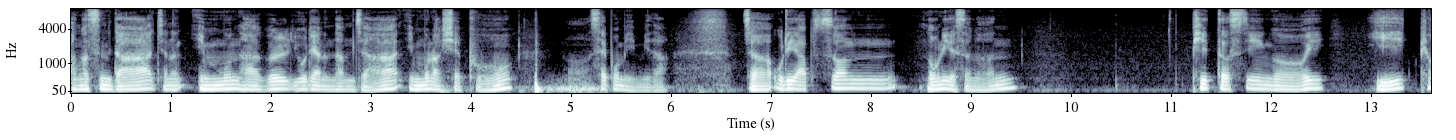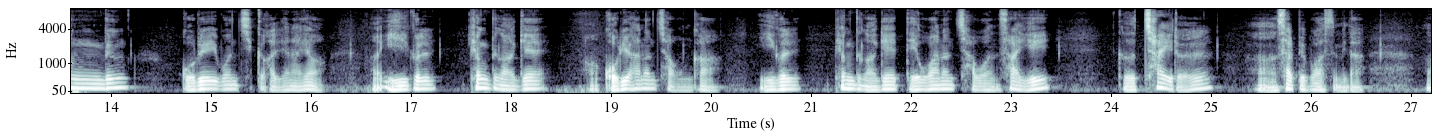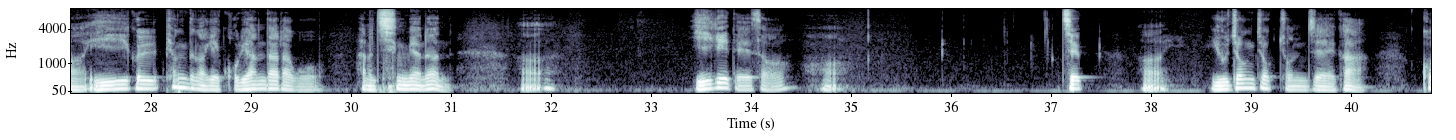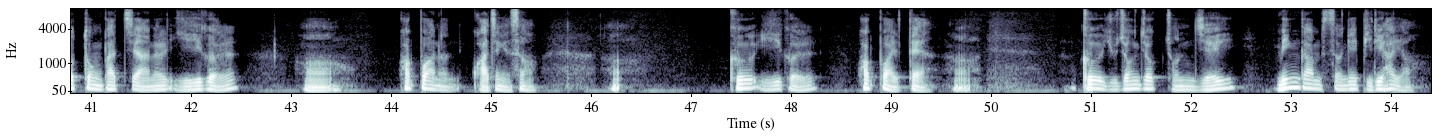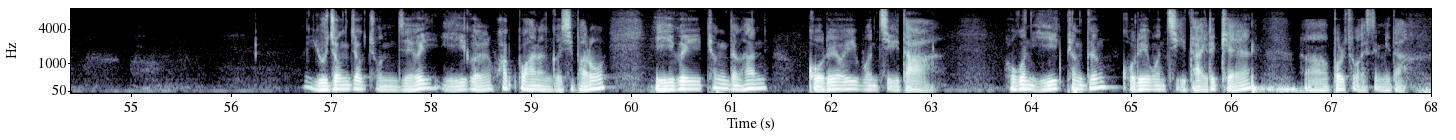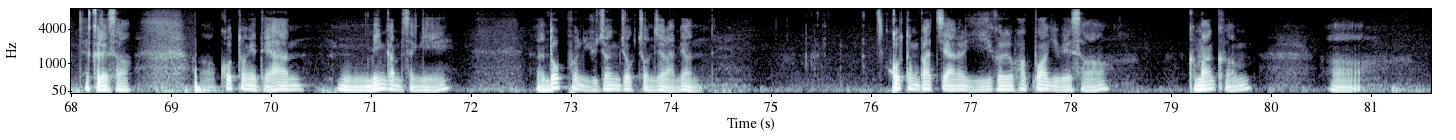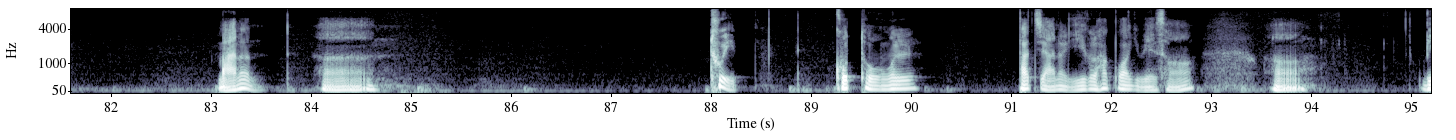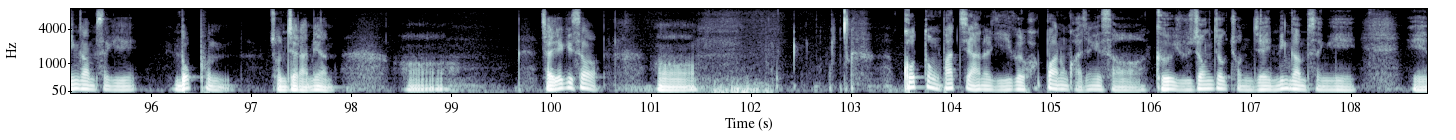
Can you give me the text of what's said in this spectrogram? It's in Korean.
반갑습니다. 저는 인문학을 요리하는 남자 인문학 셰프 어, 세범이입니다. 자, 우리 앞선 논의에서는 피터 싱어의 이익 평등 고려의 원칙과 관련하여 어, 이익을 평등하게 어, 고려하는 차원과 이익을 평등하게 대우하는 차원 사이의 그 차이를 어, 살펴보았습니다. 어, 이익을 평등하게 고려한다라고 하는 측면은 어, 이익에 대해서 어, 즉 어, 유정적 존재가 고통받지 않을 이익을 어, 확보하는 과정에서 어, 그 이익을 확보할 때그 어, 그 유정적 존재의 민감성에 비례하여 유정적 존재의 이익을 확보하는 것이 바로 이익의 평등한 고려의 원칙이다. 혹은 이익평등 고려의 원칙이다. 이렇게 어, 볼 수가 있습니다. 그래서 어, 고통에 대한 음, 민감성이 높은 유정적 존재라면 고통받지 않을 이익을 확보하기 위해서 그만큼 어, 많은 어, 투입, 고통을 받지 않을 이익을 확보하기 위해서 어, 민감성이 높은 존재라면 어, 자 여기서 어, 고통받지 않을 이익을 확보하는 과정에서 그 유정적 존재의 민감성이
